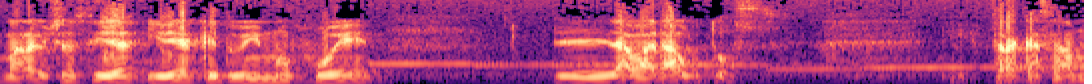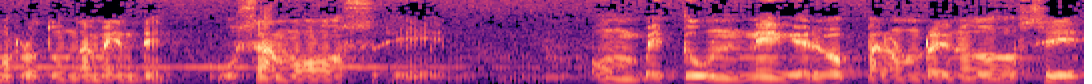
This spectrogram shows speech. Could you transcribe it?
maravillosas ideas, que tuvimos fue lavar autos. Eh, fracasamos rotundamente. Usamos eh, un betún negro para un Renault 12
